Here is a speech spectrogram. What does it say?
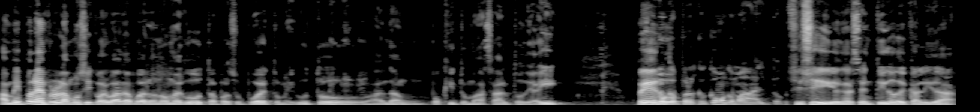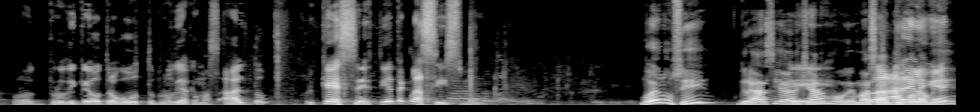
A mí, por ejemplo, la música urbana, bueno, no me gusta, por supuesto. Mi gusto anda un poquito más alto de ahí. Pero, ¿Cómo que, más alto? Sí, sí, en el sentido de calidad. Pero, pero di que otro gusto, pero no diga que más alto. ¿Qué es esto? ¿Y este clasismo? Bueno, sí, gracias, chamo, es más alto para mí.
